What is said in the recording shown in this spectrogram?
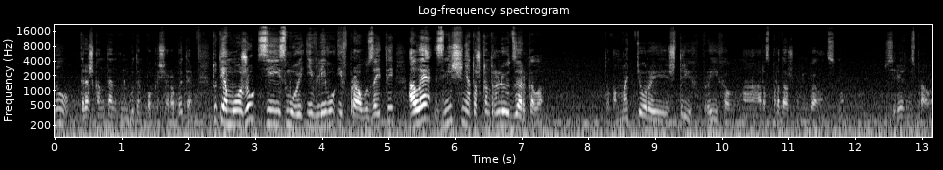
Ну, треш-контент не будемо поки що робити. Тут я можу з цієї смуги і вліву, і вправу зайти, але зміщення то ж контролює дзеркало. Матьорий штрих приїхав на розпродажу New Balance. Ну, серйозні справи.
